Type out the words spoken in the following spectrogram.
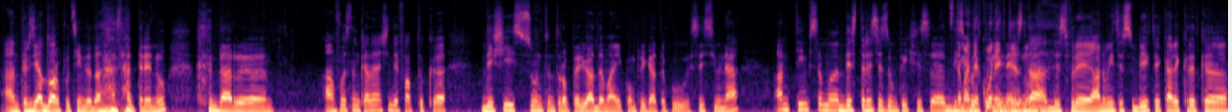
a întârziat doar puțin de data asta trenul, dar uh, am fost încântat și de faptul că, deși sunt într-o perioadă mai complicată cu sesiunea, am timp să mă destresez un pic și să, discut mai cu deconectezi, tine, nu? Da, despre anumite subiecte care cred că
